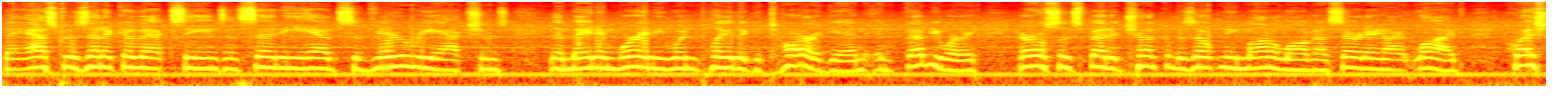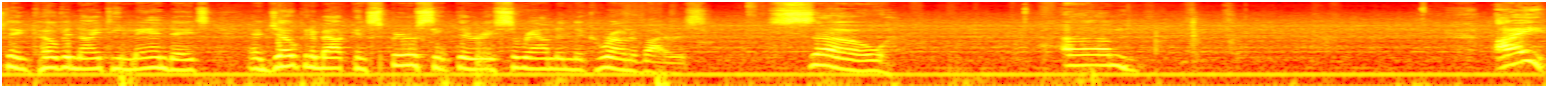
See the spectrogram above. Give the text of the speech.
the AstraZeneca vaccines and said he had severe reactions that made him worried he wouldn't play the guitar again. In February, Harrelson spent a chunk of his opening monologue on Saturday Night Live questioning COVID 19 mandates and joking about conspiracy theories surrounding the coronavirus. So, um, I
